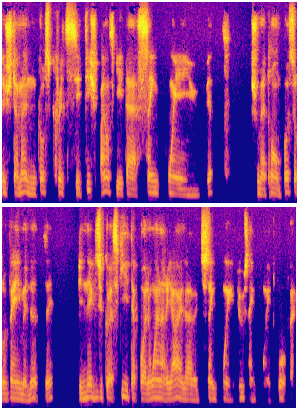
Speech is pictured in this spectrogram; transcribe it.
justement une course Criticity, je pense qu'il était à 5.8. Je me trompe pas sur 20 minutes. tu sais. Puis Nick Zukowski était pas loin en arrière là, avec du 5.2, 5.3. Fait que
